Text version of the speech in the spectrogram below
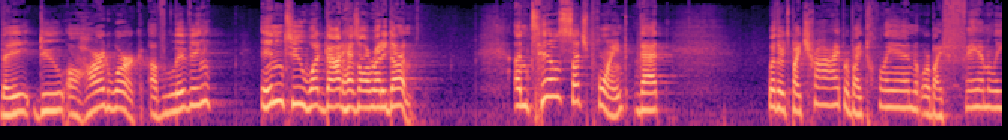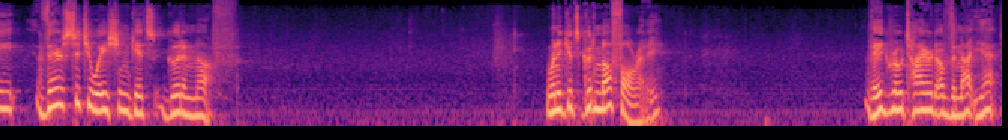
they do a hard work of living into what God has already done. Until such point that, whether it's by tribe or by clan or by family, their situation gets good enough. When it gets good enough already, they grow tired of the not yet.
